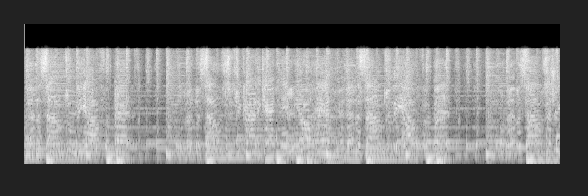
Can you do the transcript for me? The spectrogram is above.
They're the sound of the alphabet They're the sounds that you gotta get in your head They're the sounds of the alphabet They're the sounds that you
